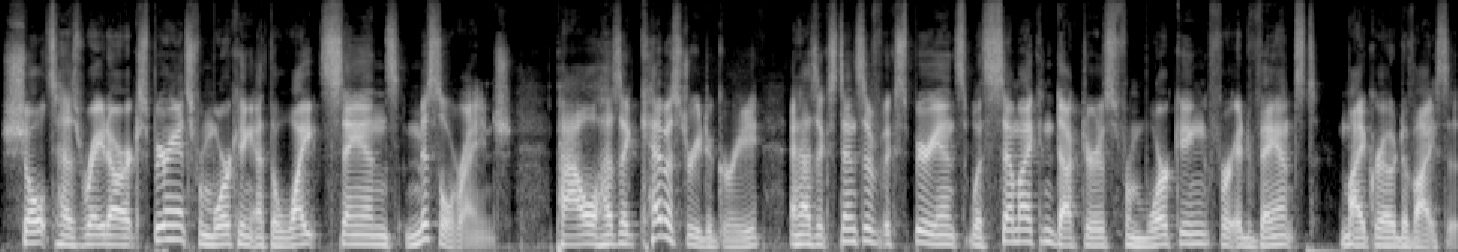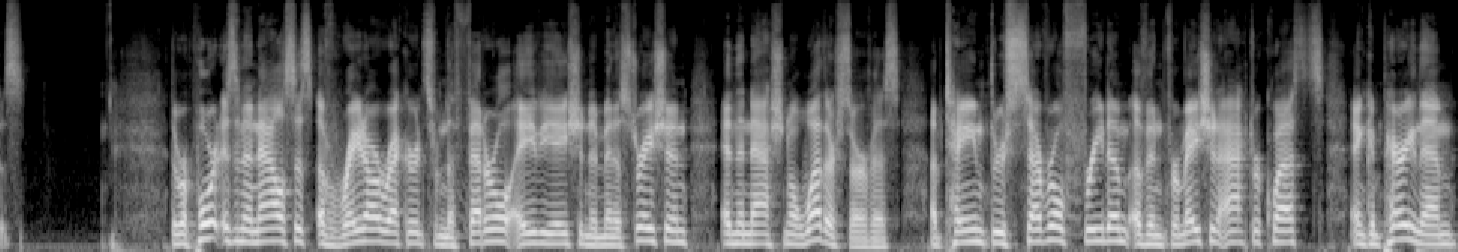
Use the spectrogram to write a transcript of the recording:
Schulze has radar experience from working at the White Sands Missile Range. Powell has a chemistry degree and has extensive experience with semiconductors from working for advanced micro devices. The report is an analysis of radar records from the Federal Aviation Administration and the National Weather Service, obtained through several Freedom of Information Act requests, and comparing them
